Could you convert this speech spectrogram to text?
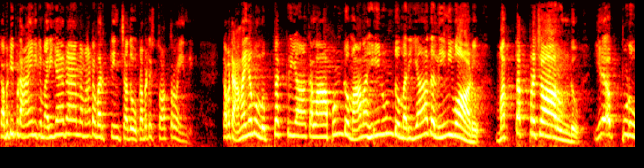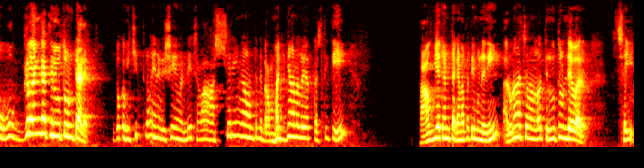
కాబట్టి ఇప్పుడు ఆయనకి మర్యాద అన్నమాట వర్తించదు. కాబట్టి స్తోత్రం అయింది. కాబట్టి అనయము లుప్త క్రియాకలాపుండు మానహీనుండు మర్యాద లేనివాడు. మత్త ప్రచారుండు ఎప్పుడు ఉగ్రంగా తిరుగుతుంటాడు. ఇది ఒక విచిత్రమైన విషయం అండి చాలా ఆశ్చర్యంగా ఉంటుంది బ్రహ్మజ్ఞానుల యొక్క స్థితి. కావ్యకంఠ గణపతి మునిని అరుణాచలంలో తిరుగుతుండేవారు. శై-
